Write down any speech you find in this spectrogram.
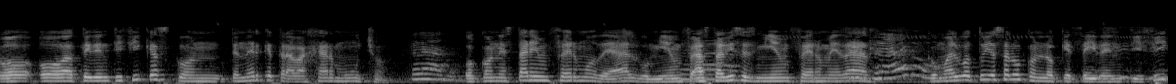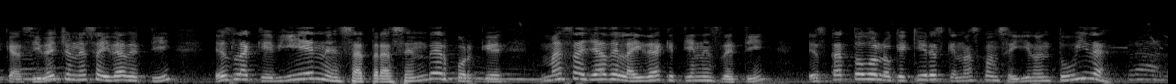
O, te identificas con tener que trabajar mucho. Claro. O con estar enfermo de algo, mi hasta dices mi enfermedad. Como algo tuyo, es algo con lo que te identificas. Y de hecho en esa idea de ti es la que vienes a trascender, porque más allá de la idea que tienes de ti, está todo lo que quieres que no has conseguido en tu vida. Claro.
